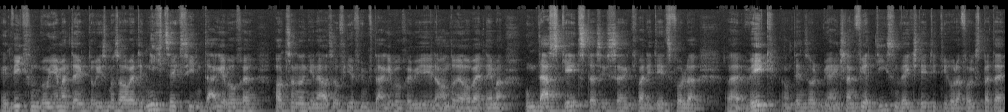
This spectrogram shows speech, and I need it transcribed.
entwickeln, wo jemand, der im Tourismus arbeitet, nicht sechs, sieben Tage Woche hat, sondern genauso vier, fünf Tage Woche wie jeder andere Arbeitnehmer. Um das geht's. Das ist ein qualitätsvoller äh, Weg und den sollten wir einschlagen. Für diesen Weg steht die Tiroler Volkspartei.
